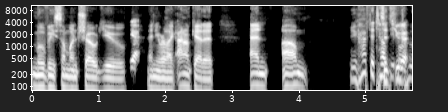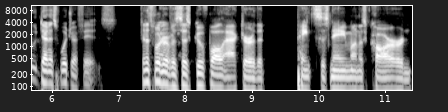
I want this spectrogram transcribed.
movie someone showed you, Yeah. and you were like, I don't get it. And um, You have to tell Since people got- who Dennis Woodruff is. Dennis Woodruff is this goofball actor that paints his name on his car and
